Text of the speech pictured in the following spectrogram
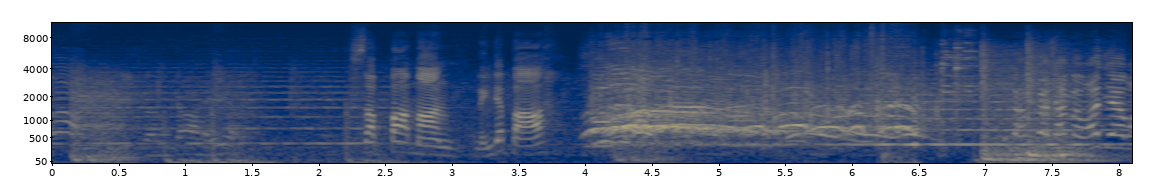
啊！上加喜啊！十八萬零一百。冚家產咪玩嘢，玩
